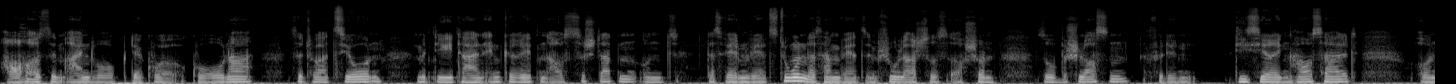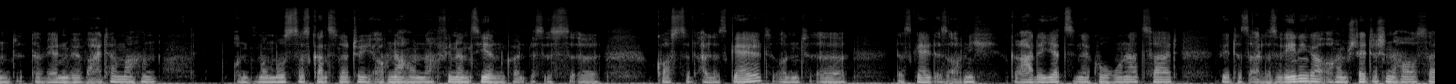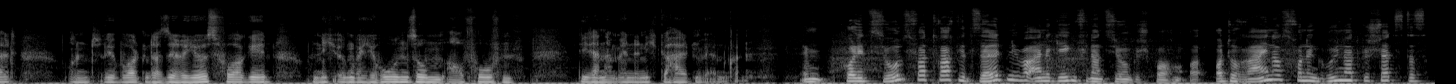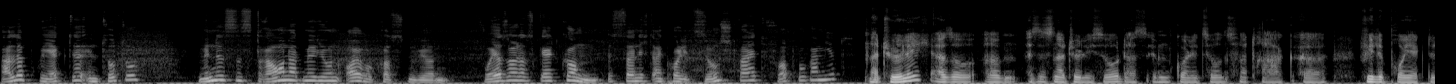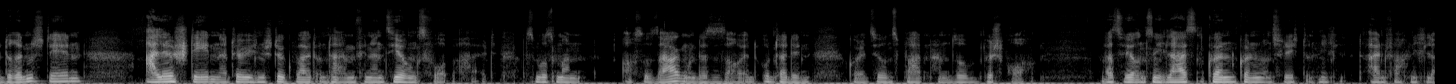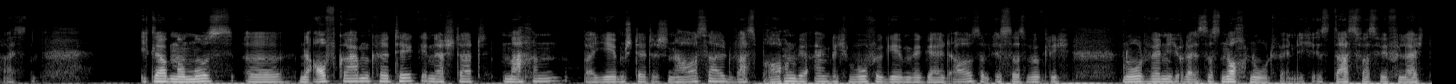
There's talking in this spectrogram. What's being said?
auch aus dem Eindruck der Corona-Situation mit digitalen Endgeräten auszustatten. Und das werden wir jetzt tun. Das haben wir jetzt im Schulausschuss auch schon so beschlossen für den diesjährigen Haushalt. Und da werden wir weitermachen. Und man muss das Ganze natürlich auch nach und nach finanzieren können. Es ist, äh, kostet alles Geld und äh, das Geld ist auch nicht, gerade jetzt in der Corona-Zeit, wird das alles weniger, auch im städtischen Haushalt. Und wir wollten da seriös vorgehen und nicht irgendwelche hohen Summen aufrufen, die dann am Ende nicht gehalten werden können. Im Koalitionsvertrag wird selten über eine Gegenfinanzierung gesprochen. Otto Reiners von den Grünen hat geschätzt, dass alle Projekte in Toto mindestens 300 Millionen Euro kosten würden. Woher soll das Geld kommen? Ist da nicht ein Koalitionsstreit vorprogrammiert? Natürlich. Also ähm, es ist natürlich so, dass im Koalitionsvertrag äh, viele Projekte drinstehen. Alle stehen natürlich ein Stück weit unter einem Finanzierungsvorbehalt. Das muss man auch so sagen und das ist auch in, unter den Koalitionspartnern so besprochen. Was wir uns nicht leisten können, können wir uns schlicht und nicht einfach nicht leisten. Ich glaube, man muss äh, eine Aufgabenkritik in der Stadt machen, bei jedem städtischen Haushalt. Was brauchen wir eigentlich? Wofür geben wir Geld aus? Und ist das wirklich notwendig oder ist das noch notwendig? Ist das, was wir vielleicht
